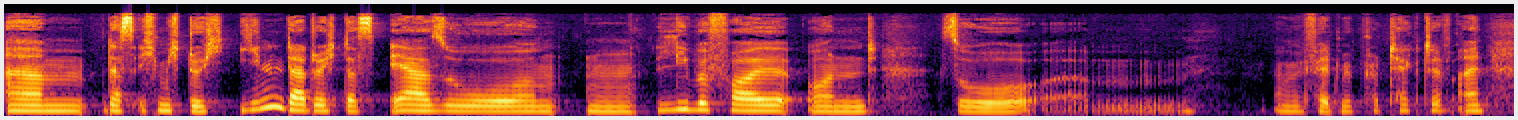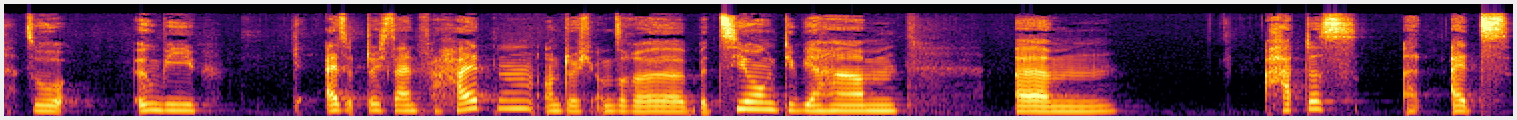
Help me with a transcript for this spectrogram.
ähm, dass ich mich durch ihn, dadurch, dass er so mh, mm, liebevoll und so, ähm, irgendwie fällt mir protective ein, so irgendwie, also durch sein Verhalten und durch unsere Beziehung, die wir haben, ähm, hat es als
